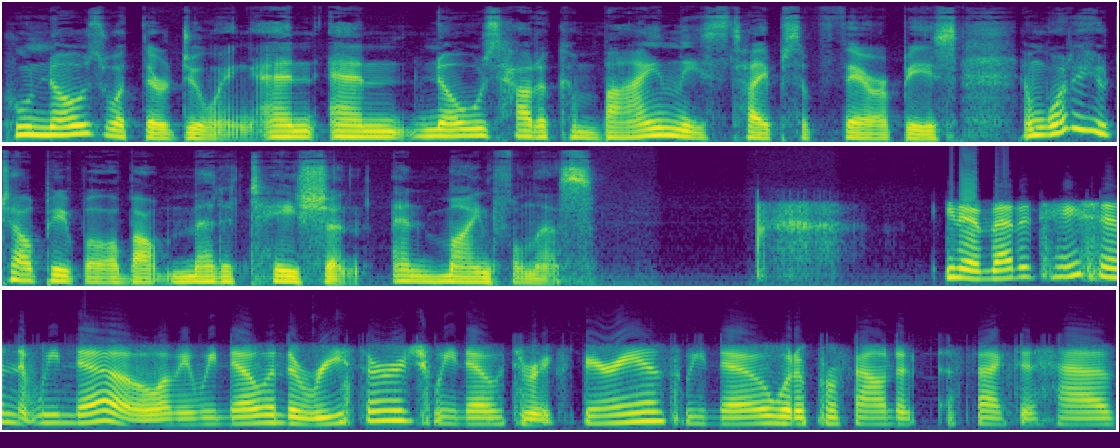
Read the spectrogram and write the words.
who knows what they're doing and and knows how to combine these types of therapies. And what do you tell people about meditation and mindfulness? You know, meditation, we know. I mean, we know in the research, we know through experience, we know what a profound effect it has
